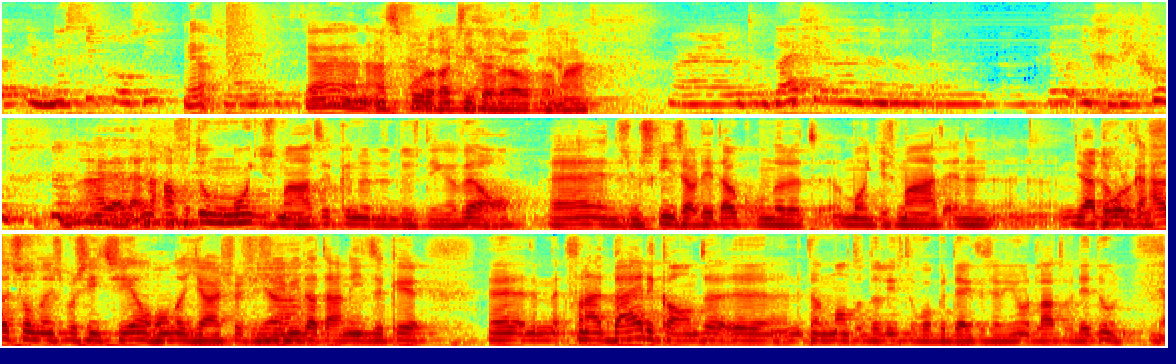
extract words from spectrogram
eh, in de stripglossie, Ja. volgens mij heeft hij dat Ja, ja, een uitvoerig artikel erover Ja. gemaakt. Maar eh, het blijft een, een, een, een, een heel ingewikkelde. Nou, En, en af en toe mondjesmaat kunnen er dus dingen wel. Hè? En dus misschien zou dit ook onder het mondjesmaat en een, een Ja, behoorlijke dus- uitzonderingspositie, 100 jaar zoals je Ja. ziet, dat daar niet een keer eh, vanuit beide kanten eh, met een mantel de liefde wordt bedekt en zeggen, jongens, laten we dit doen. Ja.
